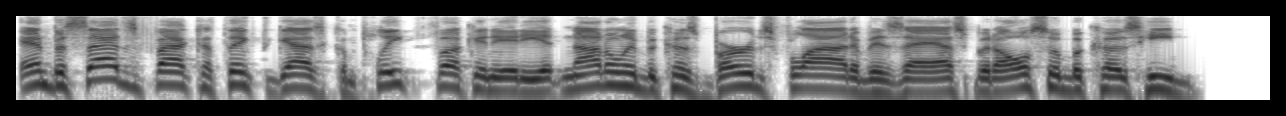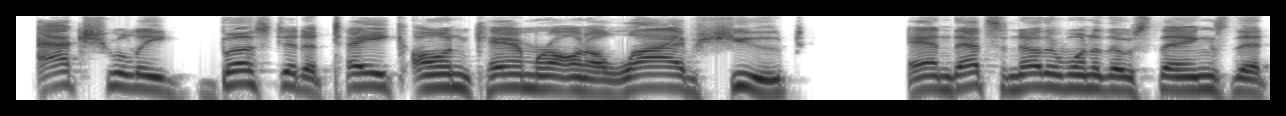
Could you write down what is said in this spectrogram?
and besides the fact, I think the guy's a complete fucking idiot, not only because birds fly out of his ass, but also because he actually busted a take on camera on a live shoot. And that's another one of those things that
